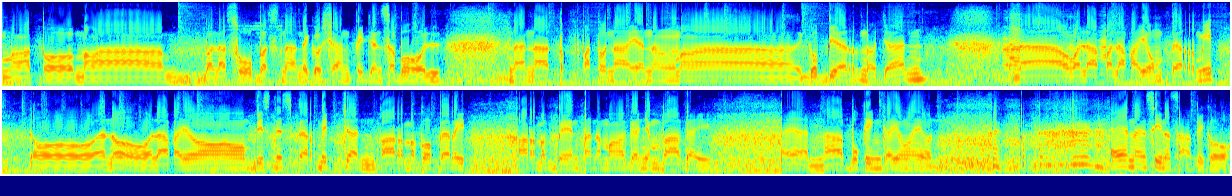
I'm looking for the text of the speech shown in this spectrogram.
mga to, mga balasubas na negosyante diyan sa Bohol na napatunayan ng mga gobyerno diyan na wala pala kayong permit o ano, wala kayong business permit diyan para mag-operate, para magbenta ng mga ganyang bagay. Ayan, na booking kayo ngayon. Ayan ang sinasabi ko.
